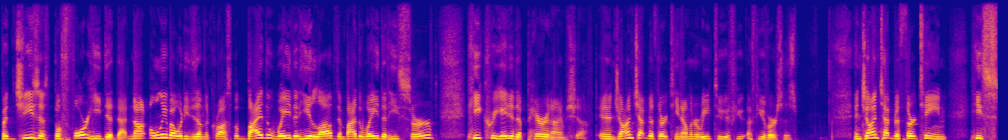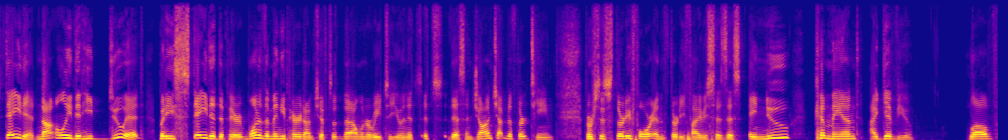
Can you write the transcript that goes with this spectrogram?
But Jesus, before he did that, not only by what he did on the cross, but by the way that he loved and by the way that he served, he created a paradigm shift. And in John chapter 13, I'm going to read to you a few, a few verses. In John chapter 13, he stated, not only did he do it, but he stated the par- one of the many paradigm shifts that I want to read to you, and it's it's this in John chapter 13, verses 34 and 35. He says this: "A new command I give you, love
